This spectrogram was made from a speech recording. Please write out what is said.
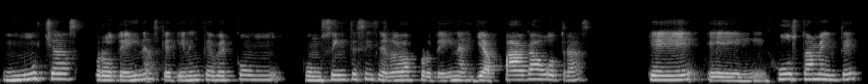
muchas proteínas que tienen que ver con, con síntesis de nuevas proteínas y apaga otras que eh, justamente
